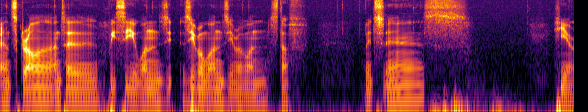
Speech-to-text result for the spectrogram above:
and scroll until we see 10101 stuff which is here.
